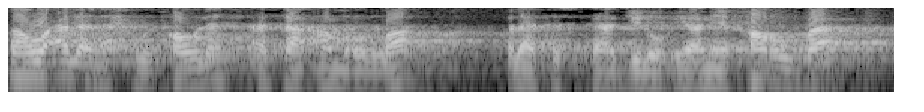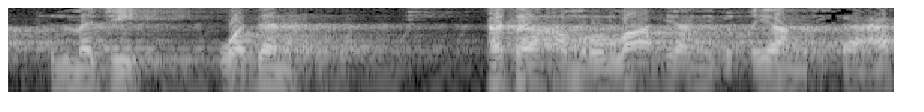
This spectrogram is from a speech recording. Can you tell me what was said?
فهو على نحو قوله أتى أمر الله فلا تستعجله يعني قرب المجيء ودنا. أتى أمر الله يعني بقيام الساعة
